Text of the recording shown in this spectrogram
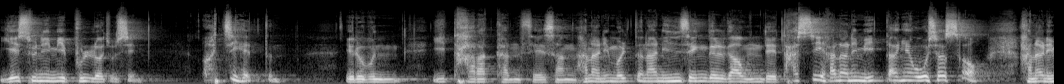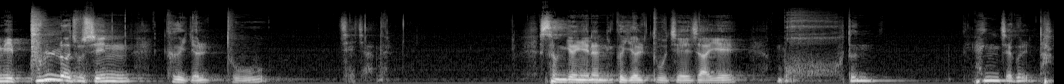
예수님이 불러주신 어찌했든 여러분 이 타락한 세상 하나님을 떠난 인생들 가운데 다시 하나님이 이 땅에 오셔서 하나님이 불러주신 그 열두 제자들 성경에는 그 열두 제자의 모든 행적을 다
